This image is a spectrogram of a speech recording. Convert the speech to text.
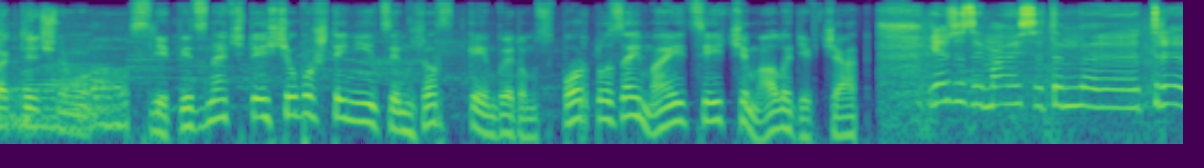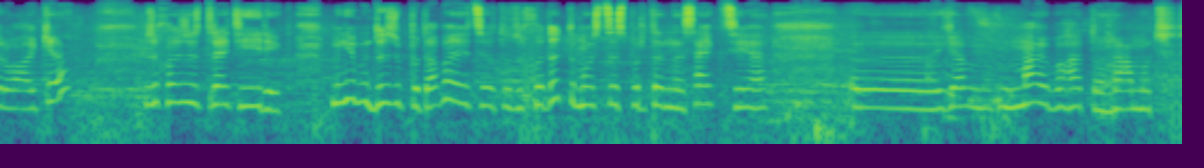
тактичному. Слід відзначити, що в бурштині цим жорстким видом спорту займається і чимало дівчат. Я вже займаюся там е, три роки, вже ходжу третій рік. Мені дуже подобається тут ходити, тому що це спортивна секція. Е, Я маю багато грамот.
